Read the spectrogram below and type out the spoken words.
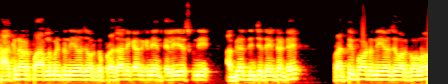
కాకినాడ పార్లమెంటు నియోజకవర్గ ప్రజానికానికి నేను తెలియజేసుకుని అభ్యర్థించేది ఏంటంటే ప్రత్తిపాడు నియోజకవర్గంలో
